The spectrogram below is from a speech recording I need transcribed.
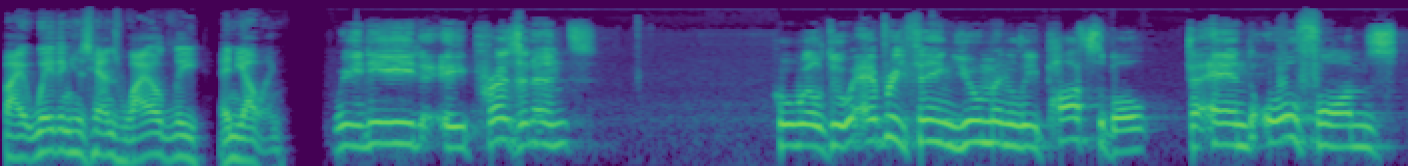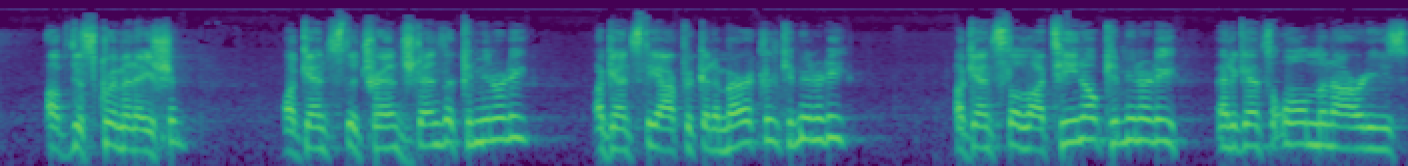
by waving his hands wildly and yelling. We need a president who will do everything humanly possible to end all forms of discrimination against the transgender community, against the African American community, against the Latino community, and against all minorities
